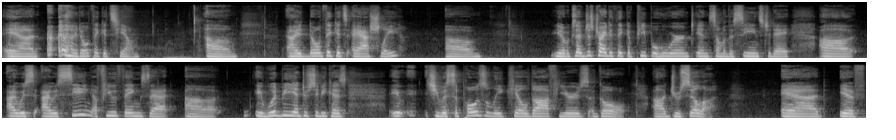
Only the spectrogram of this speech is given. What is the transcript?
and I don't think it's him. Um, I don't think it's Ashley. Um, you know, because I'm just trying to think of people who weren't in some of the scenes today. Uh, I was I was seeing a few things that uh, it would be interesting because it, she was supposedly killed off years ago, uh, Drucilla, and if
